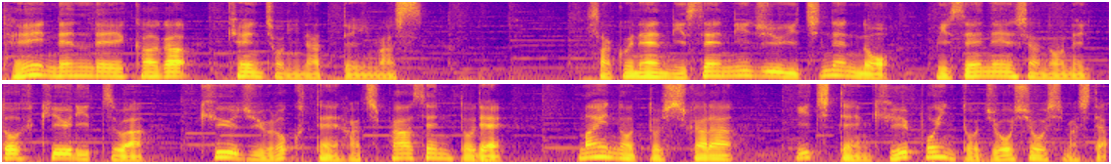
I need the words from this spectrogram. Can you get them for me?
低年齢化が顕著になっています昨年2021年の未成年者のネット普及率は96.8%で前の年から1.9ポイント上昇しました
